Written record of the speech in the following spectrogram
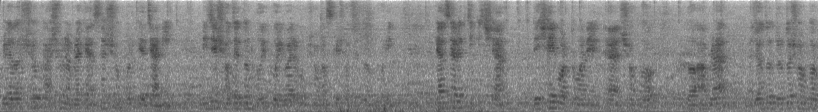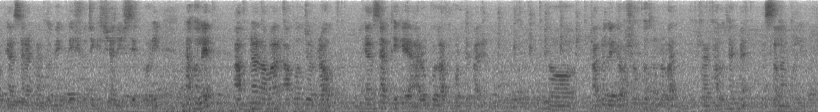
প্রিয় দর্শক, আসুন আমরা ক্যান্সার সম্পর্কে জানি। নিজে সচেতন হই, পরিবার এবং সমাজকে সচেতন করি। ক্যান্সারের চিকিৎসা দেশেই বর্তমানে সম্ভব। তো আমরা যত দ্রুত সম্ভব ক্যান্সার আক্রান্ত ব্যক্তির সুচিকিৎসা নিশ্চিত করি। তাহলে আপনার, আমার আপনজনরাও ক্যান্সার থেকে আরোগ্য লাভ করতে পারেন তো আপনাদেরকে অসংখ্য ধন্যবাদ। সবাই ভালো থাকবেন। আসসালামু আলাইকুম।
